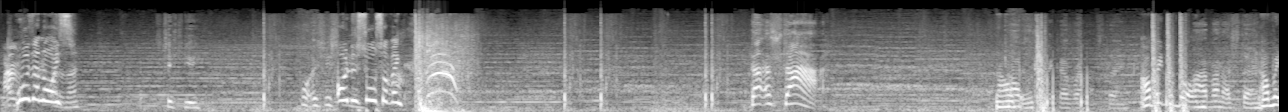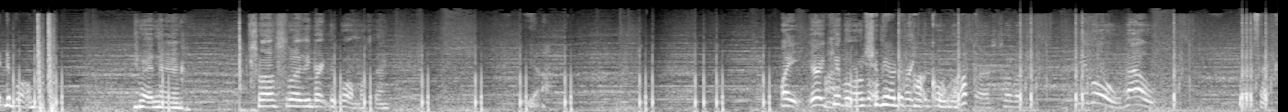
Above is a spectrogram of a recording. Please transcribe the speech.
What was that I noise? don't know. It's just you. What is this? Oh, I just saw something. Ah! That's that. No, I'll, do it. frick, I've run out of stone. I'll break the I bottom. ran out of stone. I'll break the bottom. Wait, no, no. So I'll slowly break the bottom off then. Yeah. Wait, yo, Kibble, I've should be able to break the parkour bottom up. off first. Hold on. Kibble, help! Wait a sec.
